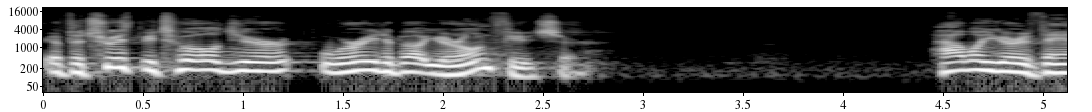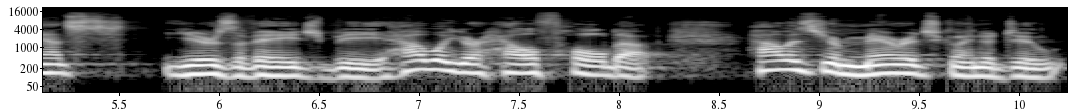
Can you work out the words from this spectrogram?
if the truth be told, you're worried about your own future. How will your advanced years of age be? How will your health hold up? How is your marriage going to do?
